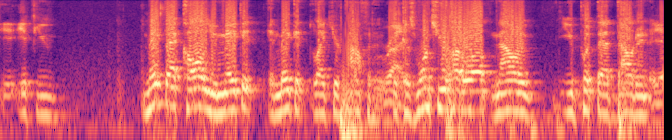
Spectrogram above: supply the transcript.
If you make that call, you make it and make it like you're confident. Right. Because once you huddle up, now you put that doubt in Yeah.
